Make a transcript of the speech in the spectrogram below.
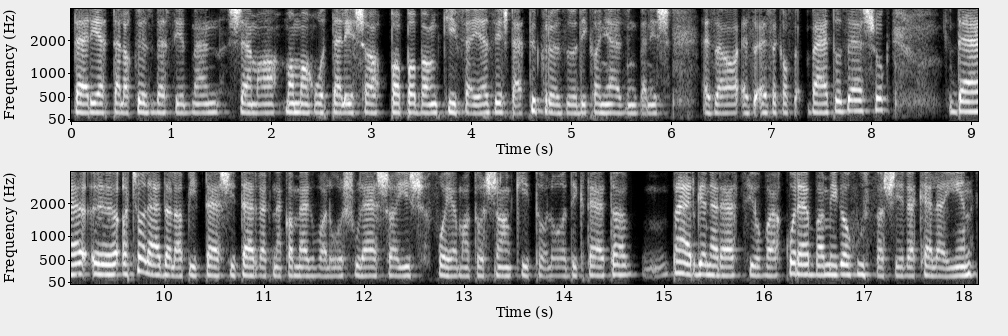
terjedt el a közbeszédben sem a mama hotel és a papaban kifejezés, tehát tükröződik a nyelvünkben is ez a, ez, ezek a változások de a családalapítási terveknek a megvalósulása is folyamatosan kitolódik. Tehát a pár generációval korábban, még a 20-as évek elején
